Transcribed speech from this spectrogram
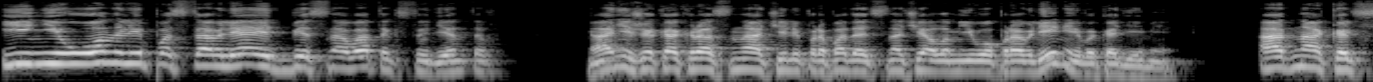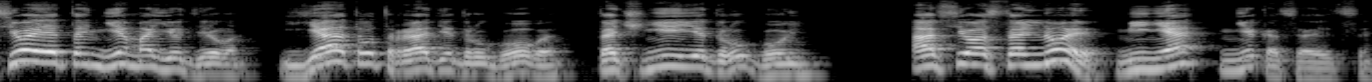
И не он ли поставляет бесноватых студентов? Они же как раз начали пропадать с началом его правления в академии. Однако все это не мое дело. Я тут ради другого, точнее другой. А все остальное меня не касается.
